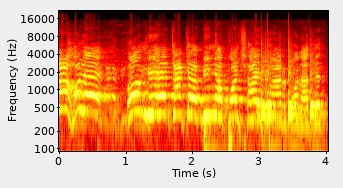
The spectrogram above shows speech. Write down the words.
না হলে ও মেয়েটাকে বিনা পয়সায় পার করা যেত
